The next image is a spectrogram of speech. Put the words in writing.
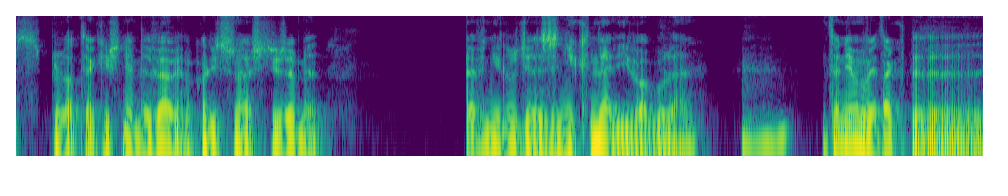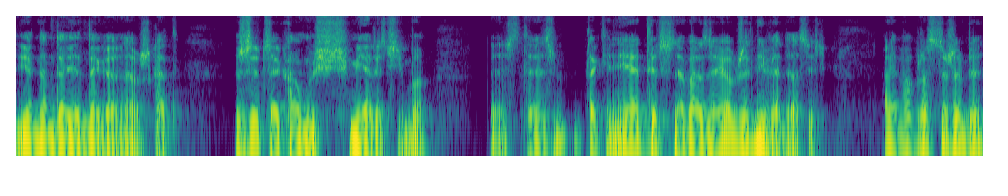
splot jakichś niebywałych okoliczności, żeby pewni ludzie zniknęli w ogóle. I to nie mówię tak e, jeden do jednego, na przykład życzę komuś śmierci, bo to jest, to jest takie nieetyczne bardzo i obrzydliwe dosyć. Ale po prostu, żeby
